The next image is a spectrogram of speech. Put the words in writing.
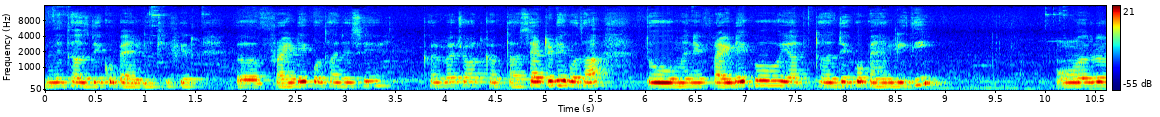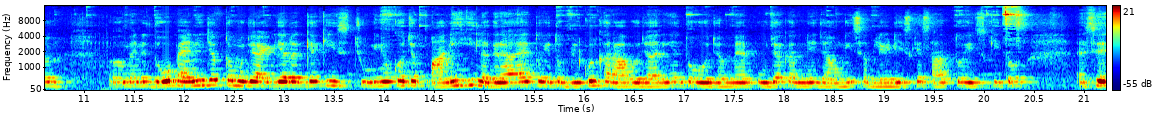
मैंने थर्सडे को पहन ली थी, फिर फ्राइडे को था जैसे, करवा चौथ कब था? सैटरडे को था। तो मैंने फ्राइडे को या थर्सडे को पहन ली थी। और मैंने दो पहनी जब तो मुझे आइडिया लग गया कि इस चूड़ियों को जब पानी ही लग रहा है तो ये तो बिल्कुल ख़राब हो जा रही हैं। तो जब मैं पूजा करने जाऊँगी सब लेडीज़ के साथ तो इसकी तो ऐसे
